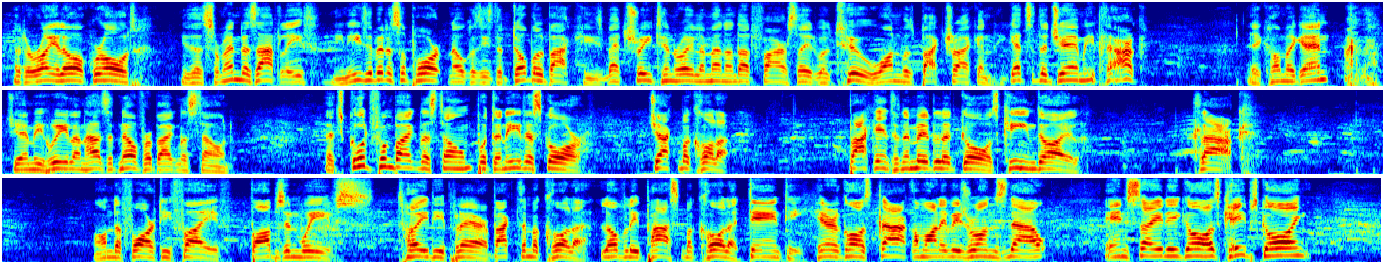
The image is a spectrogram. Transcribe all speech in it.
to the Royal Oak Road. He's a tremendous athlete. He needs a bit of support now because he's the double back. He's met three Tin Royal men on that far side. Well, two. One was backtracking. He gets it to Jamie Clark. They come again. Jamie Whelan has it now for Bagenalstown. That's good from Bagenalstown, but they need a score. Jack McCullough. Back into the middle it goes. Keen Doyle. Clark. On the 45. Bobs and weaves. Tidy player. Back to McCullough. Lovely pass, McCullough. Dainty. Here goes Clark on one of his runs now. Inside he goes. Keeps going.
